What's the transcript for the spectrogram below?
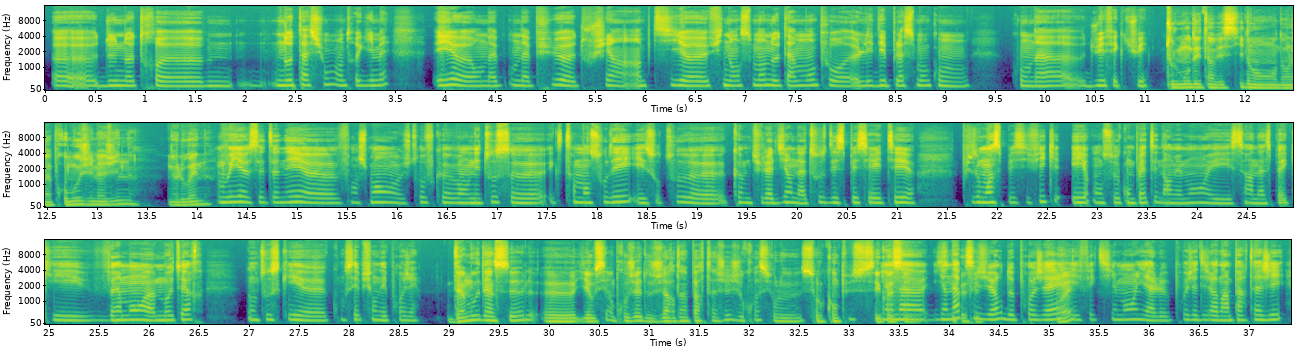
de notre euh, notation entre guillemets. Et on, a, on a pu toucher un, petit financement, notamment pour les déplacements qu'on qu'on a dû effectuer. Tout le monde est investi dans, dans la promo, j'imagine Nolwenn? Oui, cette année, franchement, je trouve qu'on est tous extrêmement soudés et surtout, comme tu l'as dit, on a tous des spécialités plus ou moins spécifiques et on se complète énormément et c'est un aspect qui est vraiment moteur dans tout ce qui est conception des projets. D'un mot d'un seul, euh, il y a aussi un projet de jardin partagé, je crois, sur le, sur le campus. C'est il y en a, il y en a plusieurs de projets. Effectivement, il y a le projet des jardins partagés.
